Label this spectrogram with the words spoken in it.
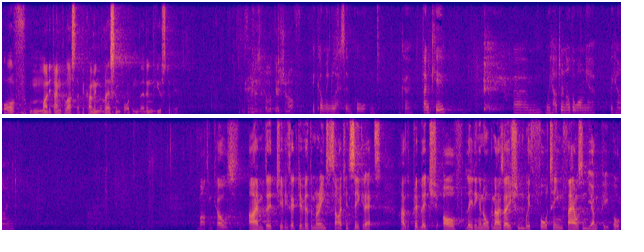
of maritime cluster becoming less important than it used to be? Okay. Physical location of? becoming less important. Okay, thank you. Um, we had another one, yeah, behind. Martin Coles. I'm the Chief Executive of the Marine Society and Sea Cadets. I have the privilege of leading an organisation with 14,000 young people,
